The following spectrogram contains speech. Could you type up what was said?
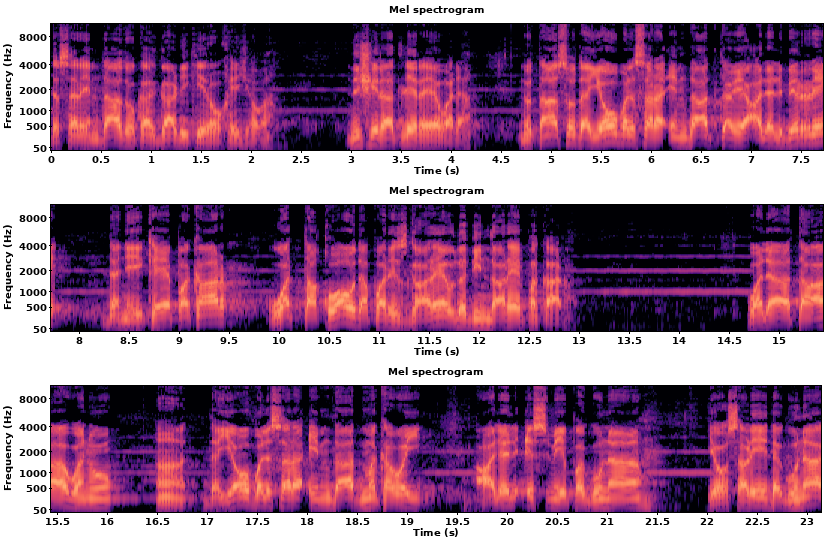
د سره امداد وکړه ګاډي کې راوخیژه وه نشي راتلی رای وله نو تاسو د یو بل سره امداد کوي علی البر د نیکۍ په کار والتقوا او د پرهیزګارۍ او د دیندارۍ په کار ولا تعاونو د یو بل سره امداد مکوئ علی الاسم په ګناه یو سړی د ګناه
